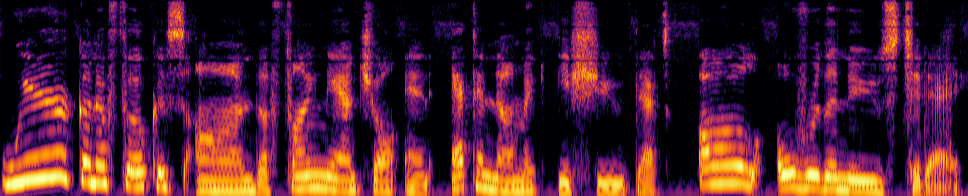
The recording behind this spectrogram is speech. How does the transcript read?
we're going to focus on the financial and economic issue that's all over the news today.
